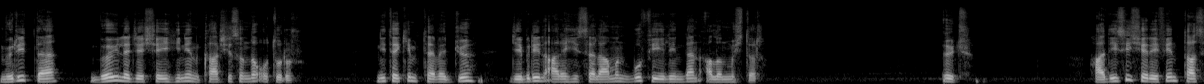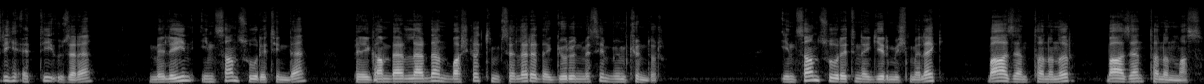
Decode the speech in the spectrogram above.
Mürit de böylece şeyhinin karşısında oturur. Nitekim teveccüh Cibril aleyhisselamın bu fiilinden alınmıştır. 3. Hadisi şerifin tasrih ettiği üzere, meleğin insan suretinde, peygamberlerden başka kimselere de görünmesi mümkündür. İnsan suretine girmiş melek, bazen tanınır, bazen tanınmaz.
